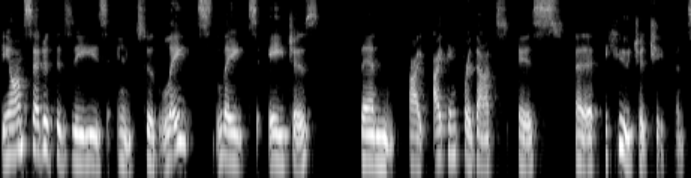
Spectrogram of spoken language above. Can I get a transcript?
the onset of disease into late, late ages, then I, I think for that is a, a huge achievement.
